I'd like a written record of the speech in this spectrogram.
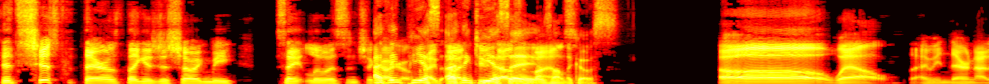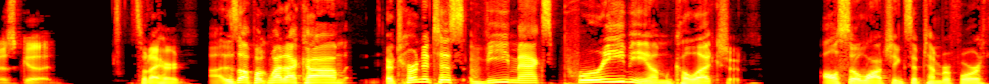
it's just their thing is just showing me St. Louis and Chicago. I think PS. I've I gone think 2,000 PSA is on the coast. Oh well, I mean they're not as good. That's what I heard. Uh, this is off Pokemon.com. Eternatus V Max Premium Collection. Also launching September 4th.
